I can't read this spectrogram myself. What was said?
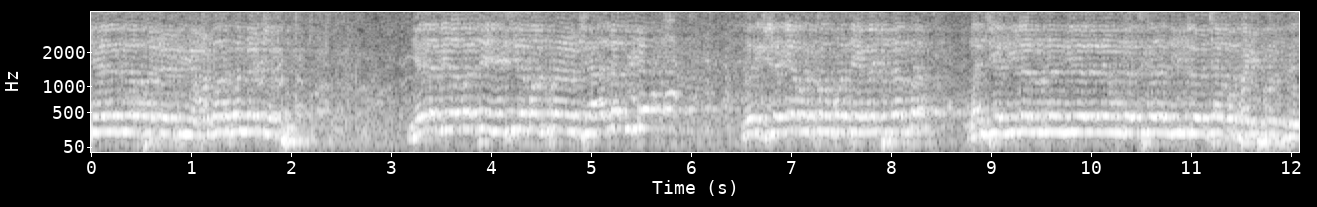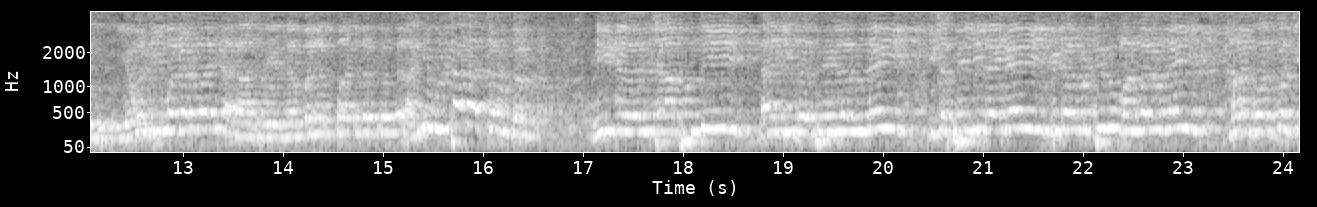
నేల మీద పడ్డట్టు ఎవరు మార్మన్నాడు చెప్పు. నేల మీద పడితే ఏసీలో అనుకున్నాను చాలా బిడ్డ. మరి గిలగిల కొట్టుకోకపోతే ఏమవుతుందమ్మా మంచిగా నీళ్ళలో ఉన్న నీళ్ళలోనే ఉండొచ్చు కదా నీళ్ళు వచ్చాక బయటపడుతుంది. ఎవరు తీయమన్నాడు మరి ఆ రాసుడు ఏందమ్మా నాకు పాటలు అన్ని ఉంటా వస్తూ ఉంటారు. నీళ్ళు చాప ఉంది దానికి ఇంత పిల్లలు ఉన్నాయి ఇంత పెళ్ళిలు అయినాయి బిడ్డలు పుట్టిరు మనవలు ఉన్నాయి. మనం కోసుకొచ్చి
